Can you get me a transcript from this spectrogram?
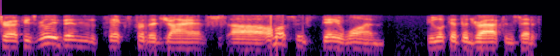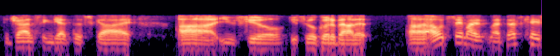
Scherff. He's really been the pick for the Giants uh, almost since day one. You looked at the draft and said, if the Giants can get this guy, uh, you feel you feel good about it. Uh, I would say my my best case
